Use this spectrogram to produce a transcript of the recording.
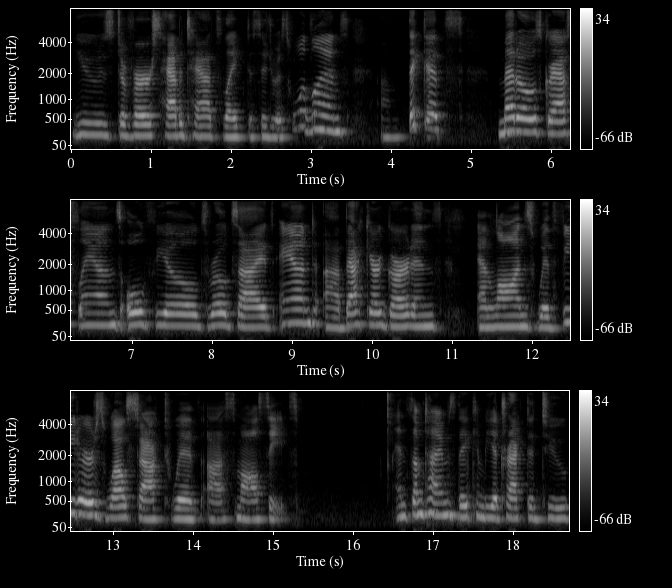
use diverse habitats like deciduous woodlands, um, thickets, meadows, grasslands, old fields, roadsides, and uh, backyard gardens and lawns with feeders well stocked with uh, small seeds. And sometimes they can be attracted to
